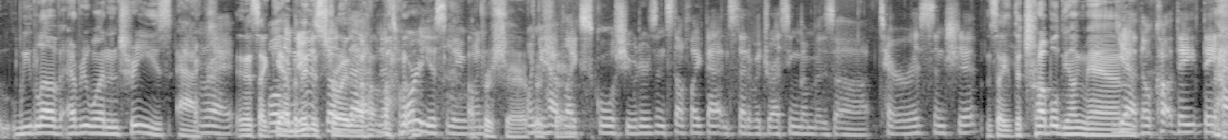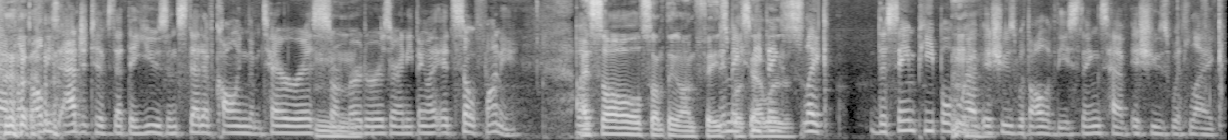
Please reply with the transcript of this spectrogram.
we love everyone and trees act. Right. And it's like, well, yeah, the but they destroy that the notoriously when, for sure, when for you have like school shooters and stuff like that, instead of addressing them as uh, terrorists and shit. It's like the troubled young man. Yeah, they'll call, they they have like all these adjectives that they use instead of calling them terrorists or Mm-hmm. murderers or anything like. It's so funny. I saw something on It Facebook makes me that think was like the same people who have issues with all of these things have issues with like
